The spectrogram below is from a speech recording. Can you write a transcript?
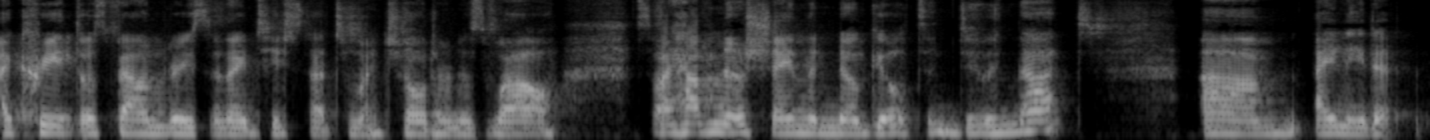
I create those boundaries and I teach that to my children as well. So I have no shame and no guilt in doing that. Um, I need it.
